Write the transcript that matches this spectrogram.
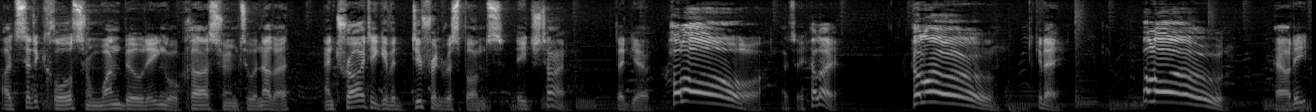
I'd set a course from one building or classroom to another and try to give a different response each time. They'd go, Hello! I'd say, Hello. Hello! G'day. Hello! Howdy.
